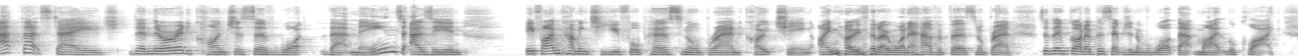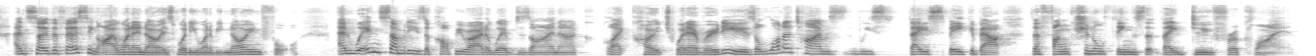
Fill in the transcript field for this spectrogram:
at that stage, then they're already conscious of what that means, as in, if I'm coming to you for personal brand coaching, I know that I want to have a personal brand. So they've got a perception of what that might look like. And so the first thing I want to know is what do you want to be known for? And when somebody is a copywriter, web designer, like coach, whatever it is, a lot of times we they speak about the functional things that they do for a client.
